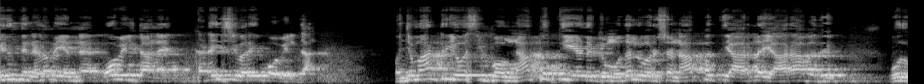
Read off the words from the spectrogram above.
இருந்த நிலைமை என்ன? கோவில் தானே கடைசி வரை கோவில் தான் கொஞ்சம் மாற்றி யோசிப்போம். நாற்பத்தி ஏழுக்கு முதல் வருஷம் நாற்பத்தி ஆறுல யாராவது ஒரு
